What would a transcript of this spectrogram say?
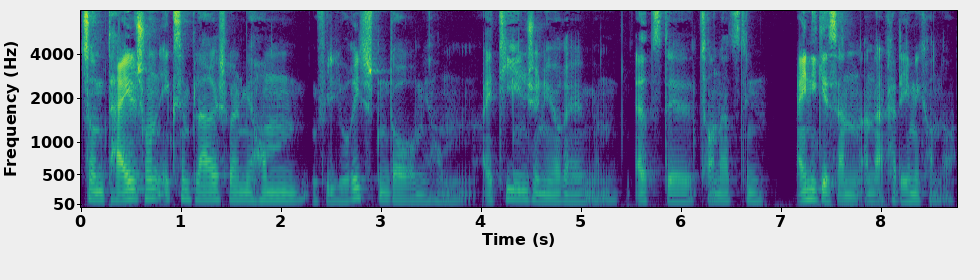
zum Teil schon exemplarisch, weil wir haben viele Juristen da, wir haben IT-Ingenieure, wir haben Ärzte, Zahnärztin, einiges an, an Akademikern da.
